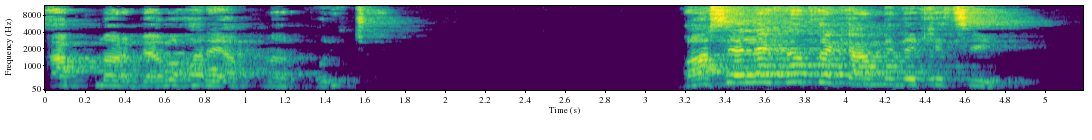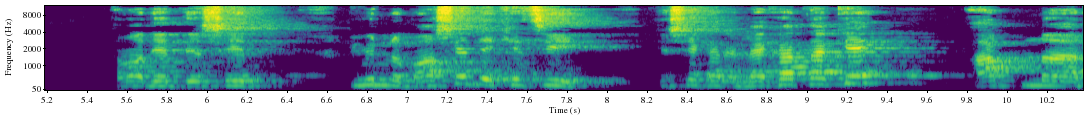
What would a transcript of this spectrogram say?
আপনার ব্যবহারে আপনার পরিচয়। বাসে লেখা থাকে আমি দেখেছি আমাদের দেশের বিভিন্ন বাসে দেখেছি যে সেখানে লেখা থাকে আপনার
